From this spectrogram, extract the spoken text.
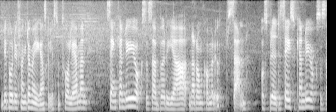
Det borde ju funka, de är ju ganska liksom tåliga. Men sen kan du ju också så börja, när de kommer upp sen och sprider sig, så kan du ju också så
